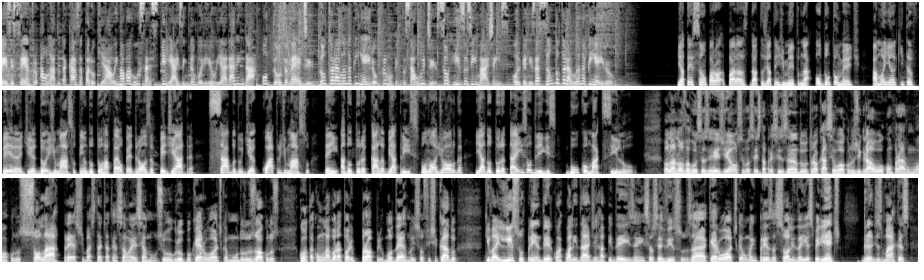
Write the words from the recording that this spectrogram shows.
13 Centro, ao lado da Casa Paroquial em Nova Russas. Filiais em Tamboril e Ararindá. Odonto Med, doutora Alana Pinheiro, promovendo saúde, sorrisos e imagens. Organização doutora Alana Pinheiro. E atenção para, para as datas de atendimento na Odontomed. Amanhã, quinta-feira, dia 2 de março, tem o Dr. Rafael Pedrosa, pediatra. Sábado, dia 4 de março, tem a doutora Carla Beatriz, fonoaudióloga, e a doutora Thaís Rodrigues, bucomaxilo. Olá, Nova Russas e região. Se você está precisando trocar seu óculos de grau ou comprar um óculos solar, preste bastante atenção a esse anúncio. O grupo Quero Ótica Mundo dos Óculos conta com um laboratório próprio, moderno e sofisticado que vai lhe surpreender com a qualidade e rapidez em seus serviços. A Quero Ótica é uma empresa sólida e experiente, grandes marcas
